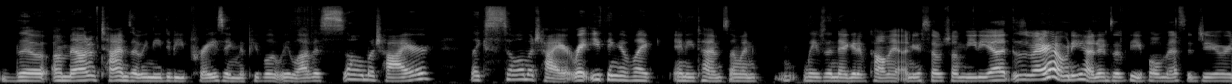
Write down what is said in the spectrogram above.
the amount of times that we need to be praising the people that we love is so much higher like so much higher, right? You think of like anytime someone leaves a negative comment on your social media, it doesn't matter how many hundreds of people message you or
